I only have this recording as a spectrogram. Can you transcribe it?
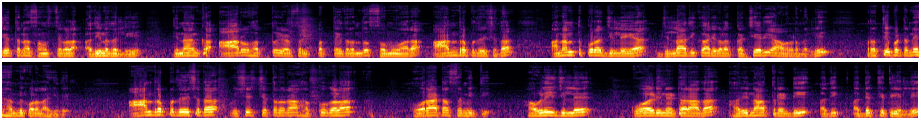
ಚೇತನ ಸಂಸ್ಥೆಗಳ ಅಧೀನದಲ್ಲಿ ದಿನಾಂಕ ಆರು ಹತ್ತು ಎರಡು ಸಾವಿರದ ಇಪ್ಪತ್ತೈದರಂದು ಸೋಮವಾರ ಆಂಧ್ರ ಪ್ರದೇಶದ ಅನಂತಪುರ ಜಿಲ್ಲೆಯ ಜಿಲ್ಲಾಧಿಕಾರಿಗಳ ಕಚೇರಿ ಆವರಣದಲ್ಲಿ ಪ್ರತಿಭಟನೆ ಹಮ್ಮಿಕೊಳ್ಳಲಾಗಿದೆ. ಆಂಧ್ರ ಪ್ರದೇಶದ ವಿಶೇಷಚೇತನರ ಹಕ್ಕುಗಳ ಹೋರಾಟ ಸಮಿತಿ, ಹವಳಿ ಜಿಲ್ಲೆ ಕೋಆರ್ಡಿನೇಟರ್ ಆದ ಹರಿನಾಥ್ ರೆಡ್ಡಿ ಅಧಿಕ್, ಅಧ್ಯಕ್ಷತೆಯಲ್ಲಿ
